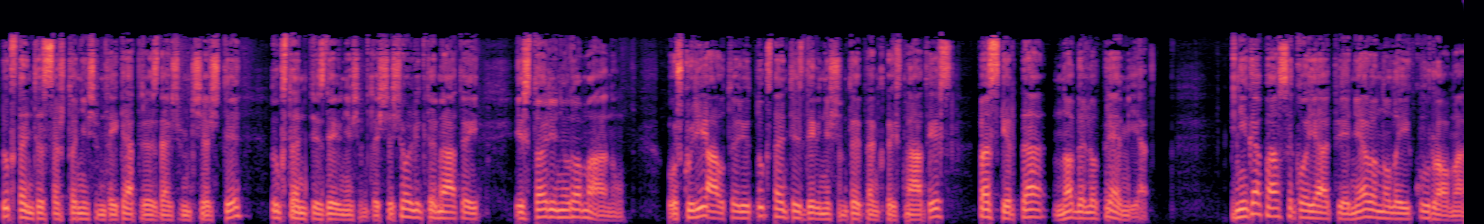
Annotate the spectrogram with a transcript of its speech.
1886-1916 metai istorinių romanų, už kurį autoriui 1905 metais paskirta Nobelio premija. Knyga pasakoja apie Nerono laikų Romą,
